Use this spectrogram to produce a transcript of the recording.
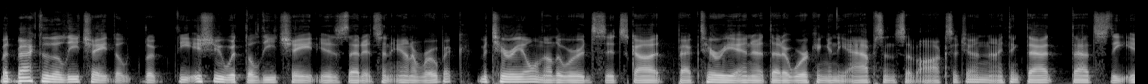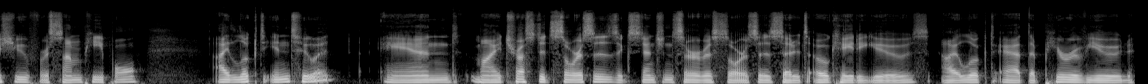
But back to the leachate, the, the, the issue with the leachate is that it's an anaerobic material. In other words, it's got bacteria in it that are working in the absence of oxygen. I think that that's the issue for some people. I looked into it, and my trusted sources, extension service sources, said it's okay to use. I looked at the peer reviewed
